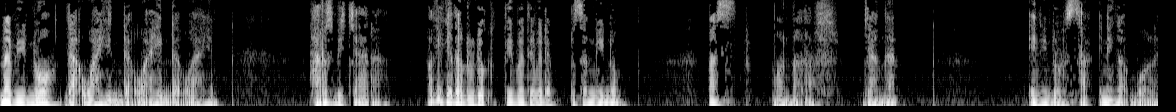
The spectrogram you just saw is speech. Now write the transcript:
Nabi Nuh dakwahin, dakwahin, dakwahin. Harus bicara. Oke kita duduk tiba-tiba dia pesan minum. Mas, mohon maaf, jangan. ini dosa, ini nggak boleh.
